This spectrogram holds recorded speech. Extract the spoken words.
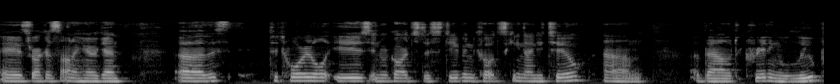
Hey, it's Rakasana here again. Uh, this tutorial is in regards to Stephen Kotsky 92 um, about creating a loop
